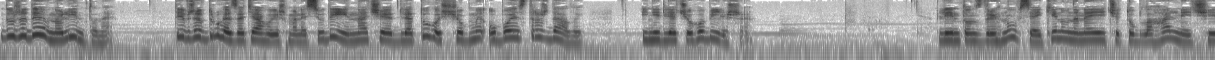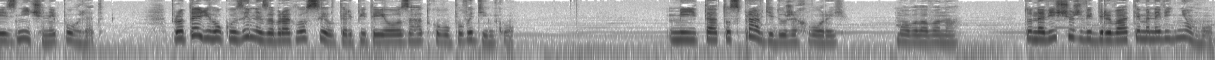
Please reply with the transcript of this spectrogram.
Дуже дивно, Лінтоне. Ти вже вдруге затягуєш мене сюди, іначе для того, щоб ми обоє страждали, і ні для чого більше. Лінтон здригнувся і кинув на неї чи то благальний, чи знічений погляд. Проте в його кузини забракло сил терпіти його загадкову поведінку. Мій тато справді дуже хворий, мовила вона. То навіщо ж відривати мене від нього?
